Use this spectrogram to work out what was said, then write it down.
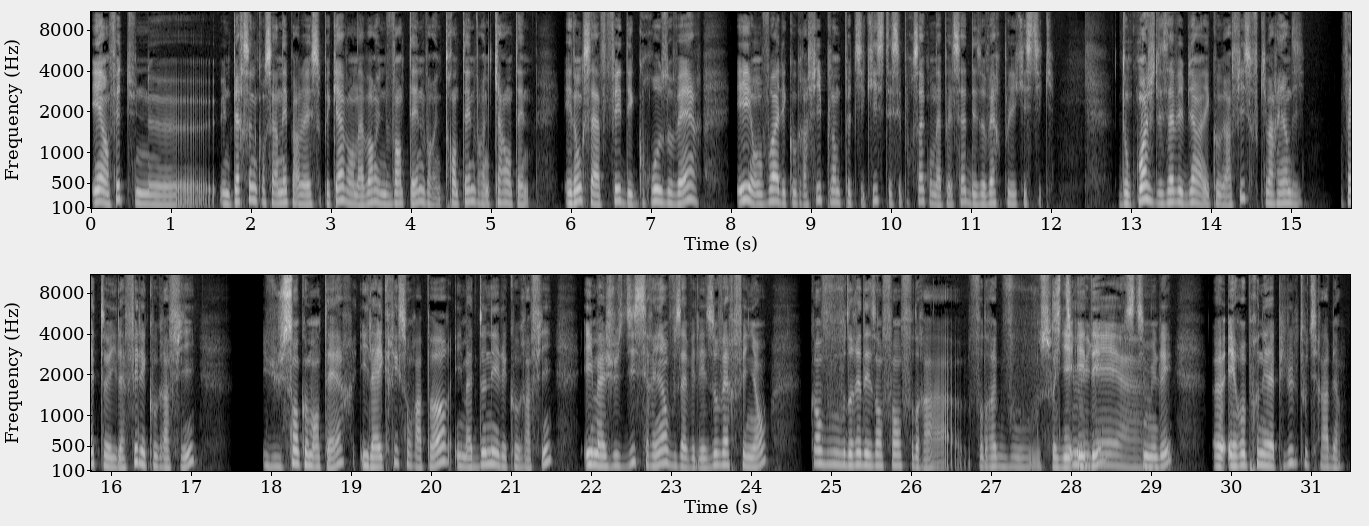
Et en fait, une, euh, une personne concernée par le SOPK va en avoir une vingtaine, voire une trentaine, voire une quarantaine. Et donc, ça fait des gros ovaires. Et on voit à l'échographie plein de petits kystes. Et c'est pour ça qu'on appelle ça des ovaires polykystiques. Donc moi, je les avais bien à l'échographie, sauf qu'il m'a rien dit. En fait, euh, il a fait l'échographie, il eu sans commentaire, il a écrit son rapport, il m'a donné l'échographie et il m'a juste dit c'est rien, vous avez les ovaires feignants. Quand vous voudrez des enfants, faudra faudra que vous soyez aidés, stimulés euh, et reprenez la pilule, tout ira bien.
